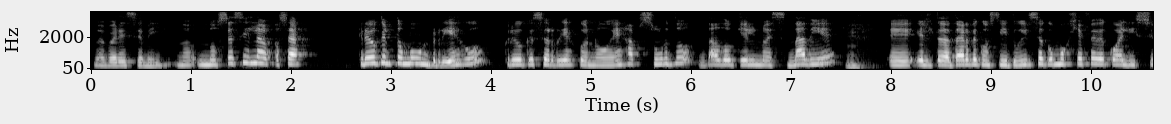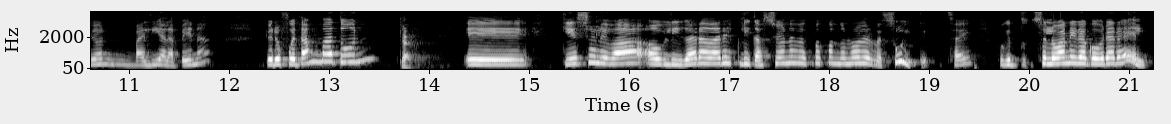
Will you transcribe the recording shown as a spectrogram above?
Me parece a mí. No, no sé si es la... O sea, creo que él tomó un riesgo, creo que ese riesgo no es absurdo, dado que él no es nadie. Mm. Eh, el tratar de constituirse como jefe de coalición valía la pena, pero fue tan matón eh, que eso le va a obligar a dar explicaciones después cuando no le resulte, ¿sabes? Porque se lo van a ir a cobrar a él.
